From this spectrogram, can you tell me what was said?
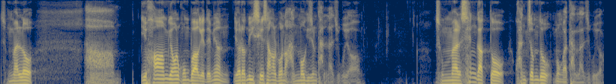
정말로 아, 이 화엄경을 공부하게 되면 여러분이 이 세상을 보는 안목이 좀 달라지고요. 정말 생각도 관점도 뭔가 달라지고요.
